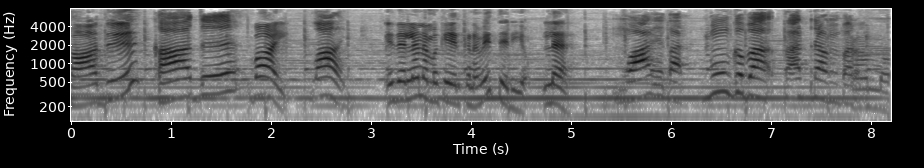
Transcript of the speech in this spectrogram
காது காது வாய். வாய். இதெல்லாம் நமக்கு ஏற்கனவே தெரியும் இல்ல? வாய மூக்கு பாருங்க. ஆமா.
